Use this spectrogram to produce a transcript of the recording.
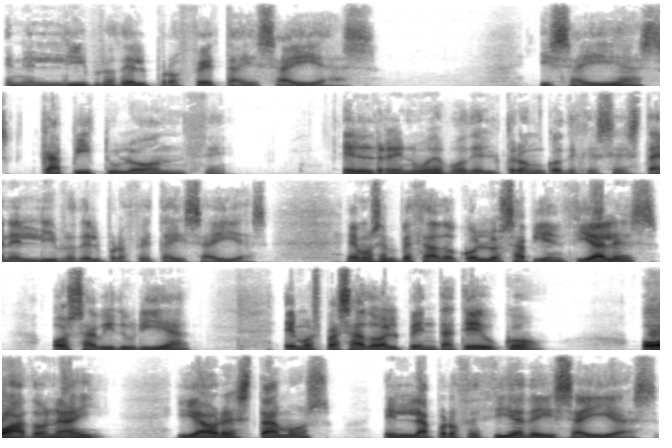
En el libro del profeta Isaías. Isaías capítulo 11 el renuevo del tronco de Jesús está en el libro del profeta Isaías. Hemos empezado con los sapienciales, o sabiduría, hemos pasado al Pentateuco, o Adonai, y ahora estamos en la profecía de Isaías,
